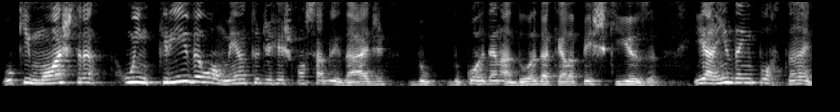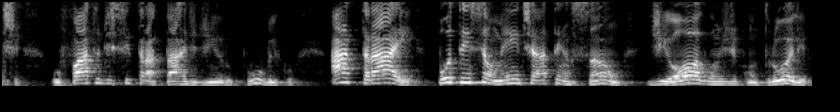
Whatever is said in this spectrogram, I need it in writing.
o que mostra o incrível aumento de responsabilidade do, do coordenador daquela pesquisa. E ainda é importante, o fato de se tratar de dinheiro público atrai potencialmente a atenção de órgãos de controle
